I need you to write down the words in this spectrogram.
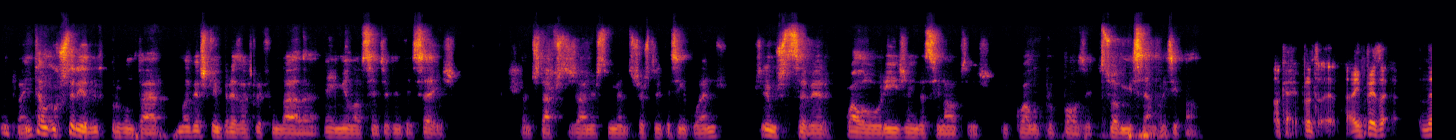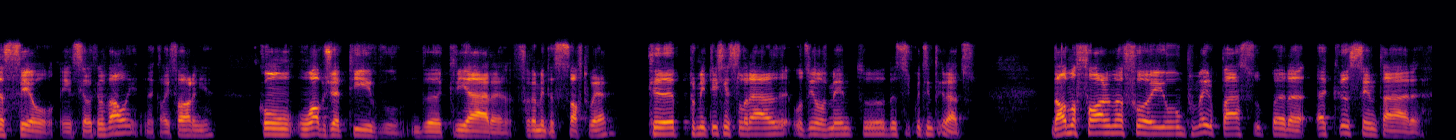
Muito bem, então eu gostaria de lhe perguntar, uma vez que a empresa foi fundada em 1986, portanto está a festejar neste momento os seus 35 anos, gostaríamos de saber qual a origem da Sinopsis e qual o propósito, a sua missão principal. Ok, pronto, a empresa nasceu em Silicon Valley, na Califórnia, com um objetivo de criar ferramentas de software que permitissem acelerar o desenvolvimento de circuitos integrados. De alguma forma, foi um primeiro passo para acrescentar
